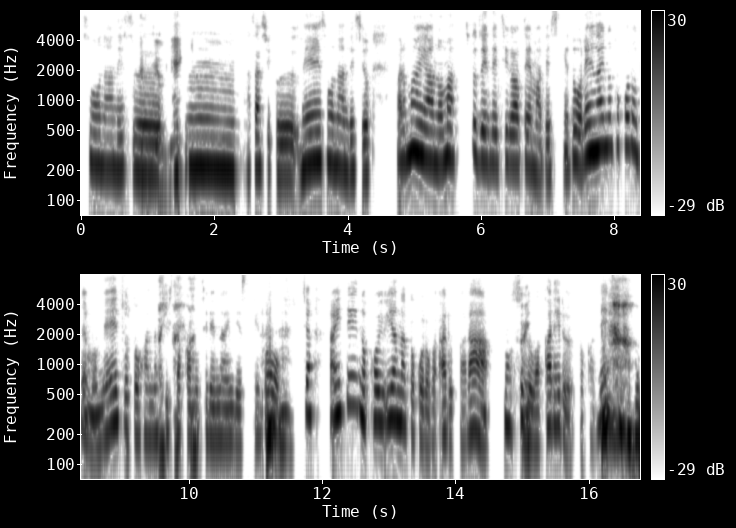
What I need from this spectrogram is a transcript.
そうなんです。ですよね。うん、まさしくね、そうなんですよ。だから前、あの、まあ、ちょっと全然違うテーマですけど、恋愛のところでもね、ちょっとお話ししたかもしれないんですけど、じゃあ、相手のこういう嫌なところがあるから、もうすぐ別れるとかね。はい、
